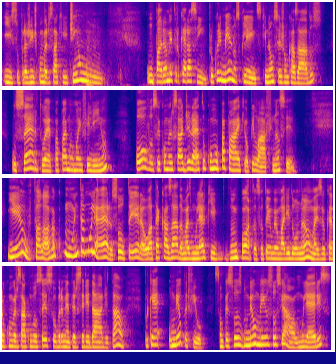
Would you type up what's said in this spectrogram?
isso para a gente conversar aqui. Tinha um. um parâmetro que era assim: procure menos clientes que não sejam casados. O certo é papai, mamãe, filhinho, ou você conversar direto com o papai, que é o pilar financeiro. E eu falava com muita mulher, solteira ou até casada, mas mulher que não importa se eu tenho meu marido ou não, mas eu quero conversar com você sobre a minha terceira idade e tal, porque é o meu perfil são pessoas do meu meio social, mulheres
